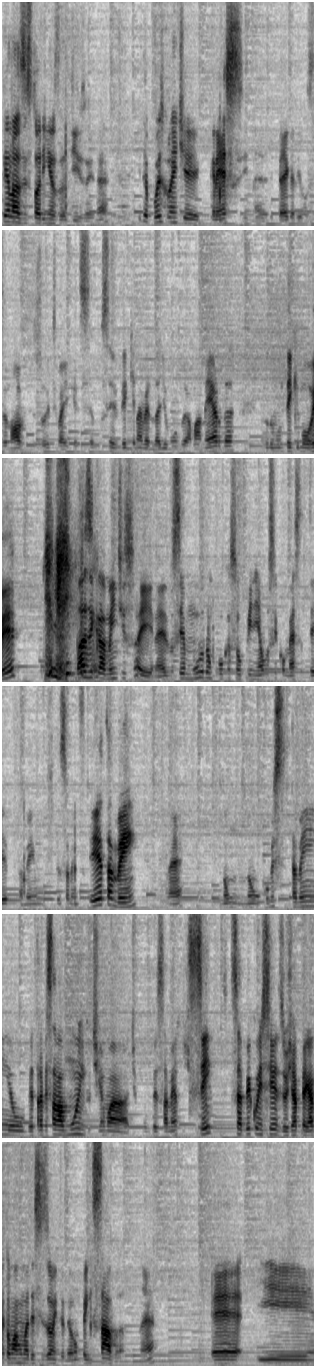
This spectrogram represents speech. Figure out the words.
pelas historinhas da Disney, né? E depois, quando a gente cresce, né? Ele pega ali uns 19, 18, vai crescer, você vê que na verdade o mundo é uma merda, todo mundo tem que morrer. Basicamente isso aí, né? Você muda um pouco a sua opinião, você começa a ter também uns pensamentos. E também, né? Não, não comecei, também eu me atravessava muito, tinha uma, tipo, um pensamento de sem saber conhecer antes, eu já pegava e tomava uma decisão, entendeu? Eu não pensava, né? É, e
